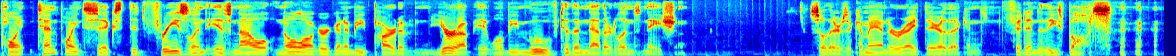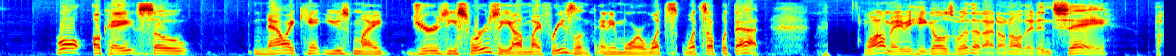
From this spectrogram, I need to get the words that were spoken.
point, 10.6 that Friesland is now no longer going to be part of Europe. It will be moved to the Netherlands nation. So there's a commander right there that can fit into these boats. Well, okay, so now I can't use my Jerzy Świrski on my Friesland anymore. What's what's up with that? well, maybe he goes with it. I don't know. They didn't say. But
